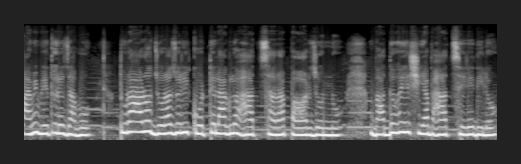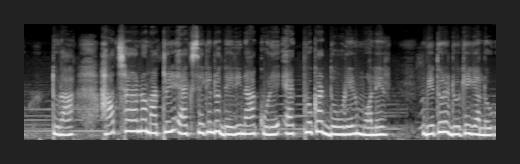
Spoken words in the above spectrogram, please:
আমি ভেতরে যাব। তোরা আরও জোরাজোরি করতে লাগল হাত ছাড়া পাওয়ার জন্য। বাধ্য হয়ে শিয়াব হাত ছেড়ে দিল। তোরা, হাত ছাড়ানো মাত্রই এক সেকেন্ডও দেরি না করে এক প্রকার দৌড়ের মলের ভেতরে ঢুকে গেল।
